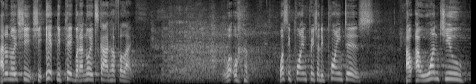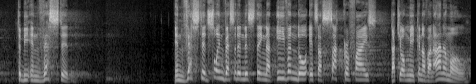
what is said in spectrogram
I don't know if she, she ate the pig, but I know it scarred her for life what, what's the point, preacher? The point is, I, I want you to be invested. Invested, so invested in this thing that even though it's a sacrifice that you're making of an animal,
